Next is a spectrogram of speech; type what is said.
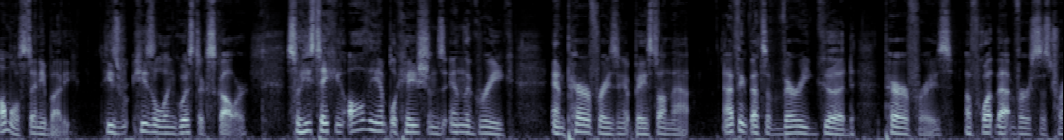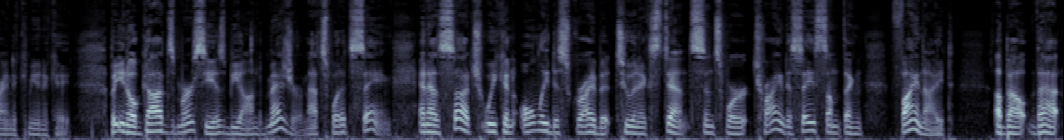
almost anybody. He's he's a linguistic scholar, so he's taking all the implications in the Greek and paraphrasing it based on that. And I think that's a very good paraphrase of what that verse is trying to communicate. But you know, God's mercy is beyond measure, and that's what it's saying. And as such, we can only describe it to an extent since we're trying to say something finite about that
